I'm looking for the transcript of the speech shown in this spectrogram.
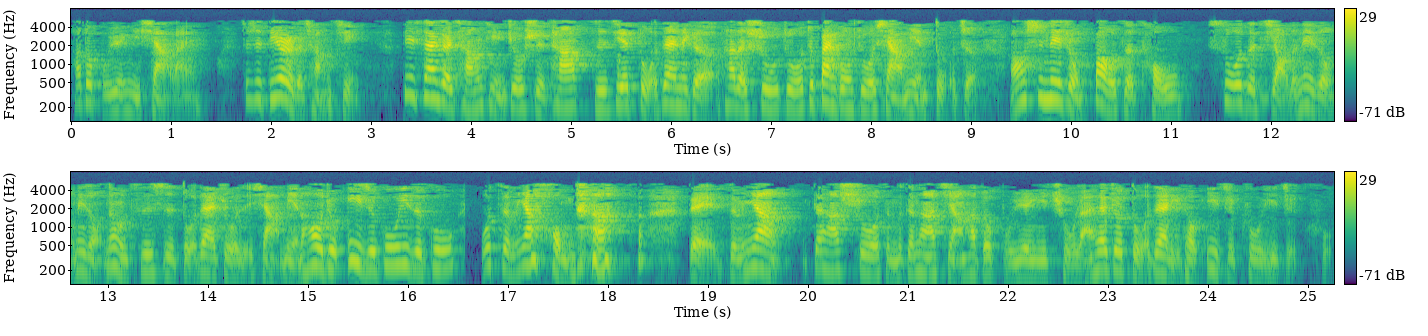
他都不愿意下来。这是第二个场景。第三个场景就是他直接躲在那个他的书桌，就办公桌下面躲着，然后是那种抱着头、缩着脚的那种、那种、那种姿势躲在桌子下面，然后就一直哭、一直哭。我怎么样哄他？对，怎么样跟他说，怎么跟他讲，他都不愿意出来，他就躲在里头一直哭、一直哭。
